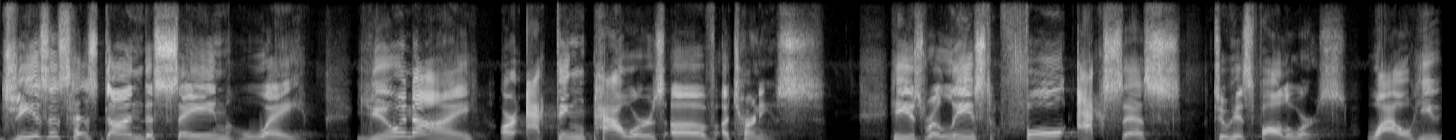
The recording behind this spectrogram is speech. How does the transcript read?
Jesus has done the same way. You and I are acting powers of attorneys. He's released full access to his followers while he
